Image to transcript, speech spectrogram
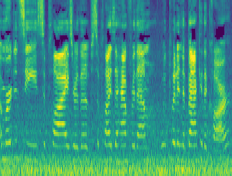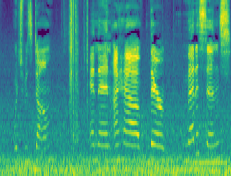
emergency supplies or the supplies I have for them, we put in the back of the car, which was dumb. And then I have their medicines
